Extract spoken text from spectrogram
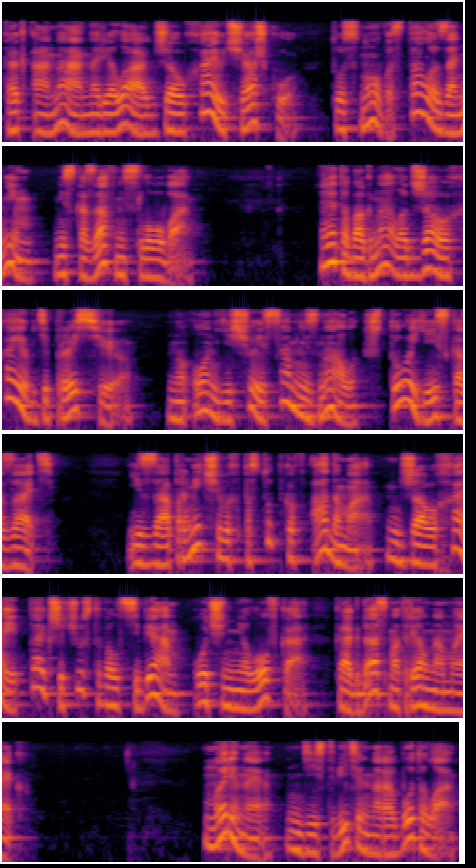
как она налила Джоухаю чашку, то снова стала за ним, не сказав ни слова. Это вогнало Джао Хая в депрессию, но он еще и сам не знал, что ей сказать. Из-за опрометчивых поступков Адама Джао Хай также чувствовал себя очень неловко, когда смотрел на Мэг. Мэрине действительно работала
